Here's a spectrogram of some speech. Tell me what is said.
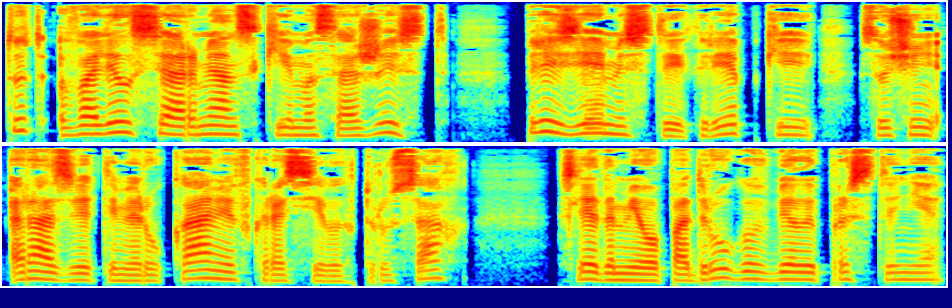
Тут валился армянский массажист, приземистый, крепкий, с очень развитыми руками в красивых трусах, следом его подруга в белой простыне,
